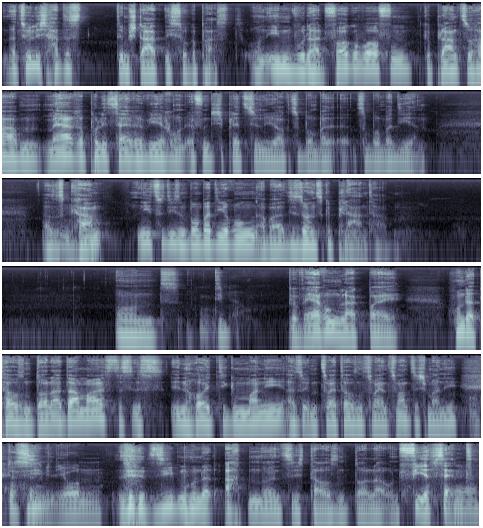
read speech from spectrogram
natürlich hat es dem Staat nicht so gepasst. Und ihnen wurde halt vorgeworfen, geplant zu haben, mehrere Polizeireviere und öffentliche Plätze in New York zu, bomba äh, zu bombardieren. Also es kam nie zu diesen Bombardierungen, aber sie sollen es geplant haben. Und die Bewährung lag bei 100.000 Dollar damals. Das ist in heutigem Money, also im 2022 Money, Das sind Millionen. 798.000 Dollar und 4 Cent. Ja.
